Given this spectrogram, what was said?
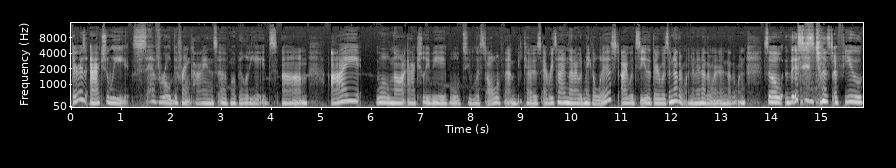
There is actually several different kinds of mobility aids. Um, I will not actually be able to list all of them because every time that I would make a list, I would see that there was another one and another one and another one. So this is just a few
